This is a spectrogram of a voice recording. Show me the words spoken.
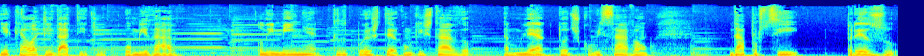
e aquela que lhe dá título, Umidade. Liminha, que depois de ter conquistado a mulher que todos cobiçavam, dá por si preso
